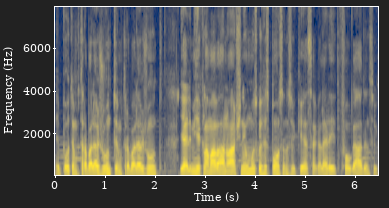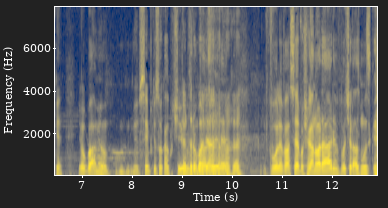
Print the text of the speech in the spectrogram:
E, pô, temos que trabalhar junto, temos que trabalhar junto. E aí ele me reclamava, ah, não acho nenhum músico responsa, não sei o que, essa galera aí folgada, não sei o que. E eu, bah, meu, eu sempre quis tocar contigo. Quero trabalhar. fazer, é. Aham. Vou levar a sério, vou chegar no horário, vou tirar as músicas.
